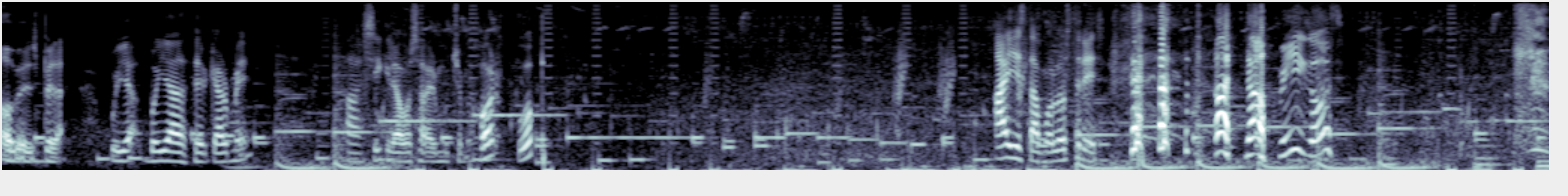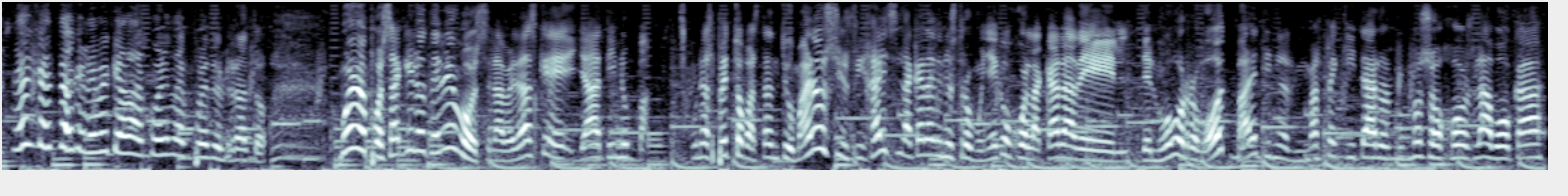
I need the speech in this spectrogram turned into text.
A ver, espera. Voy a, voy a acercarme. Así que la vamos a ver mucho mejor. Ahí estamos, los tres. ¡Tan amigos! Me ha encantado que le me quedado cuerda después de un rato Bueno, pues aquí lo tenemos La verdad es que ya tiene un, aspecto bastante humano Si os fijáis la cara de nuestro muñeco con la cara del, nuevo robot ¿Vale? Tiene las mismas pequitas, los mismos ojos, la boca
